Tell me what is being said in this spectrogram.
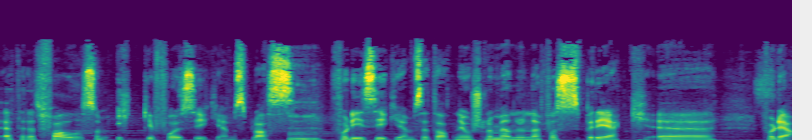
etter et fall, som ikke får sykehjemsplass. Fordi sykehjemsetaten i Oslo mener hun er for sprek uh, for det.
